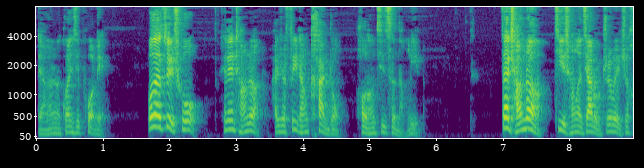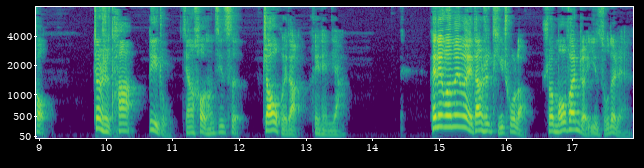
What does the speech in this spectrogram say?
两个人的关系破裂，不过在最初，黑田长政还是非常看重后藤基次能力的。在长政继承了家主之位之后，正是他力主将后藤基次召回到黑田家。黑田官兵卫当时提出了说谋反者一族的人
